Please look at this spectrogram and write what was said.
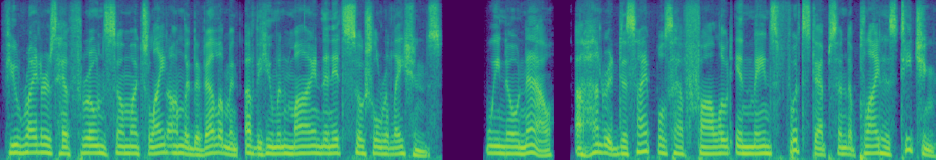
Few writers have thrown so much light on the development of the human mind and its social relations. We know now, a hundred disciples have followed in Maine's footsteps and applied his teaching,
